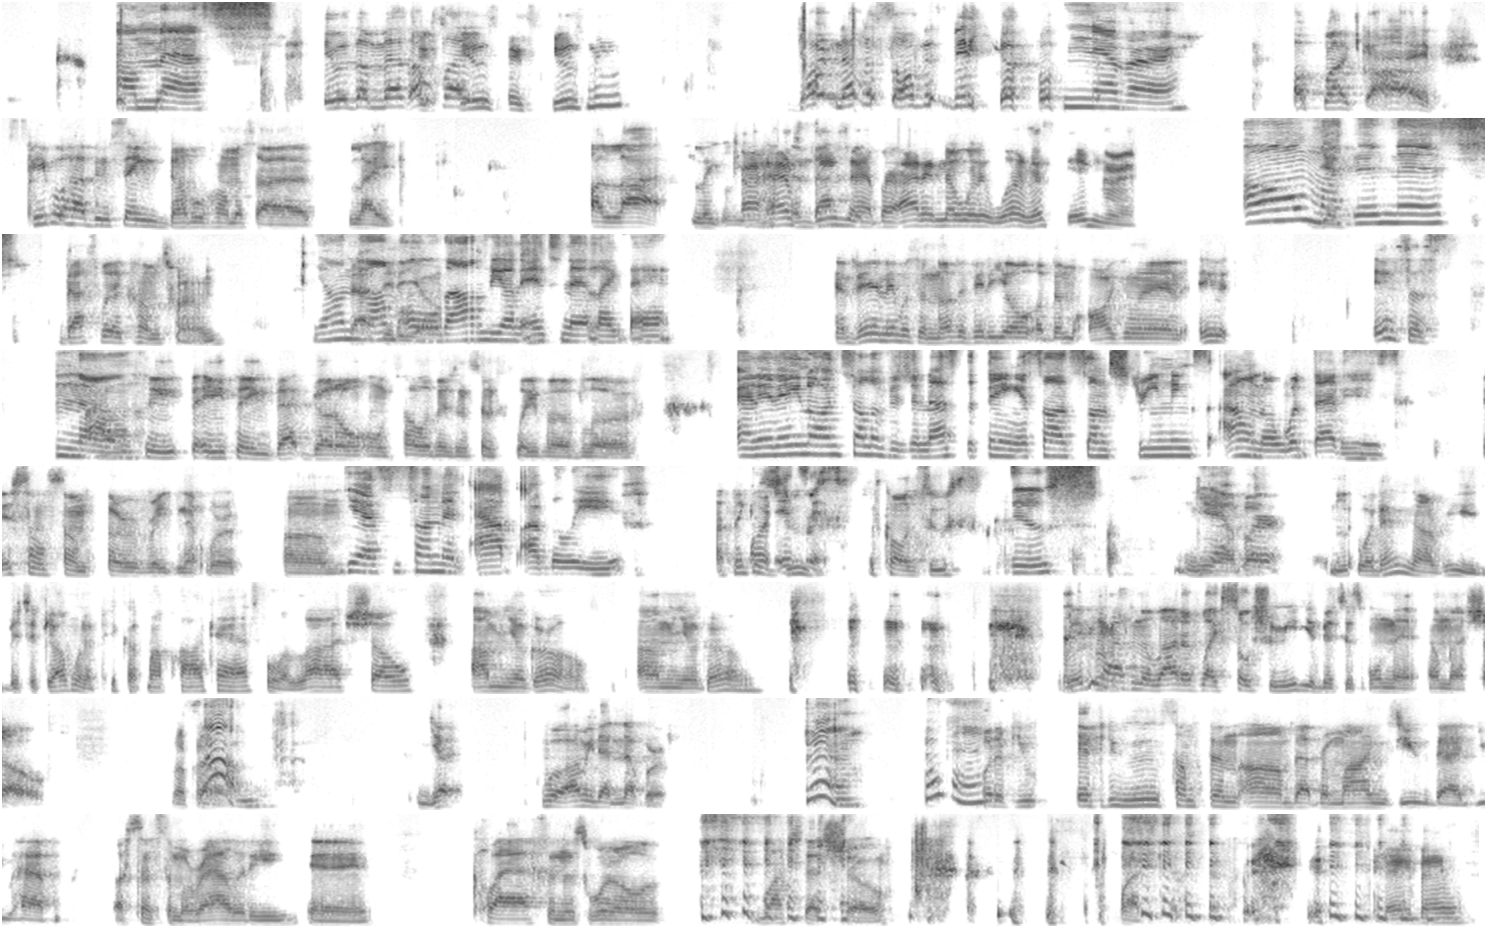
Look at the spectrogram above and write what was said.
A mess. It was a mess. I was like, Excuse, excuse me. y'all never saw this video. Never. oh my god. People have been saying double homicide like a lot lately. I have And seen that, but I didn't know what it was. That's ignorant. Oh my Yeah. goodness. That's where it comes from. Y'all know That I'm video. old. I don't be on the internet like that. And then there was another video of them arguing. It it's just no. I No. haven't seen anything that ghetto on television since Flavor of Love. And it ain't on television. That's the thing. It's on some streamings. I don't know what that is. It's on some third rate network. Um Yes, it's on an app, I believe. I think it's Zeus. It's called Zeus. Zeus. Yeah, Network. But well, then not read, bitch. If y'all want to pick up my podcast for a live show, I'm your girl. I'm your girl. they be having a lot of like social media bitches on that on that show. Okay. Oh. Yep. Well, I mean that network. Mm. Okay. But if you if you need something um, that reminds you that you have a sense of morality and class in this world, watch that show. watch that. Hey, man.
